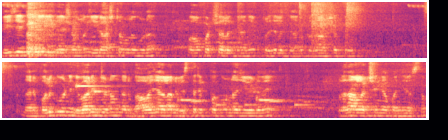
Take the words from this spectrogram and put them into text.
బీజేపీ ఈ దేశంలో ఈ రాష్ట్రంలో కూడా వామపక్షాలకు కానీ ప్రజలకు కానీ ప్రధాన శత్రువు. దాని పలుకుబడిని నివారించడం దాని భావజాలాన్ని విస్తరింపకుండా చేయడమే ప్రధాన లక్ష్యంగా పనిచేస్తాం.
